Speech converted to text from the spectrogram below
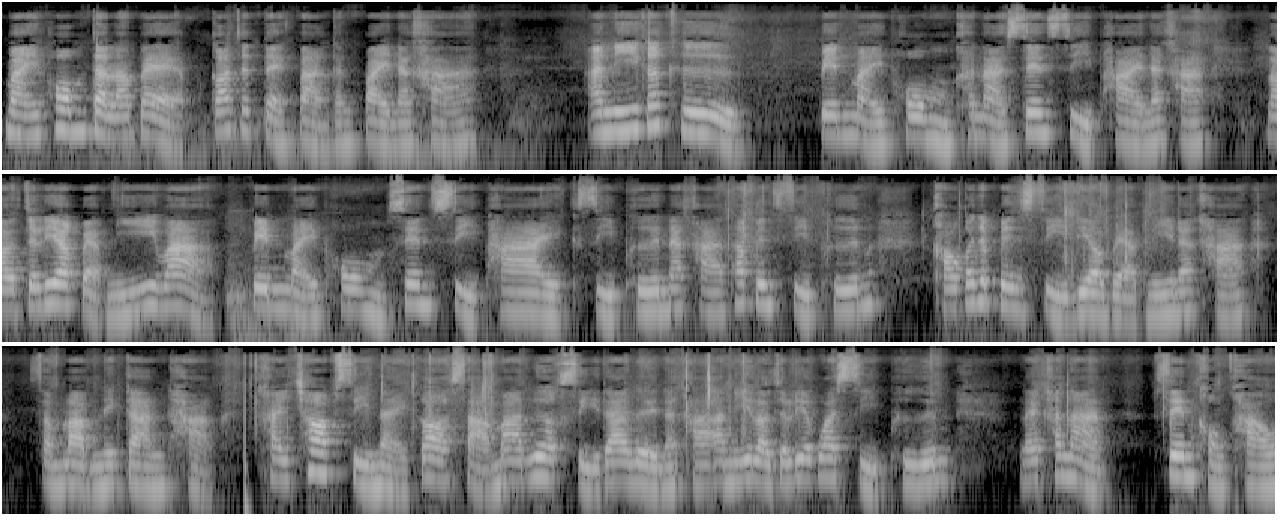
ไหมพรมแต่ละแบบก็จะแตกต่างกันไปนะคะ อันนี้ก็คือเป็นไหมพรมขนาดเส้นสี่พายนะคะ เราจะเรียกแบบนี้ว่าเป็นไหมพรมเส้นสี่พายสีพื้นนะคะ ถ้าเป็นสีพื้นเขาก็จะเป็นสีเดียวแบบนี้นะคะสำหรับในการถักใครชอบสีไหนก็สามารถเลือกสีได้เลยนะคะ อันนี้เราจะเรียกว่าสีพื้น และขนาดเส้นของเขา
